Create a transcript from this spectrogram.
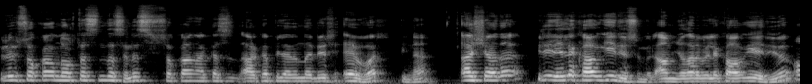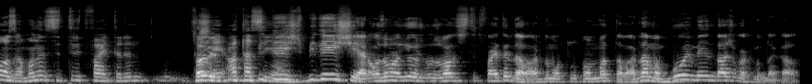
Böyle bir sokağın ortasındasınız. Sokağın arkasında arka planında bir ev var, bina. Aşağıda birileriyle kavga ediyorsun böyle. Amcalar böyle kavga ediyor. O zamanın Street Fighter'ın Tabii şey, bir- atası bir, yani. Değiş, bir değiş yani. O zaman yok o zaman Street Fighter da vardı, Mortal Kombat da vardı ama bu oyun benim daha çok aklımda kaldı.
